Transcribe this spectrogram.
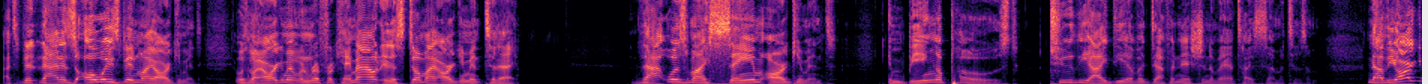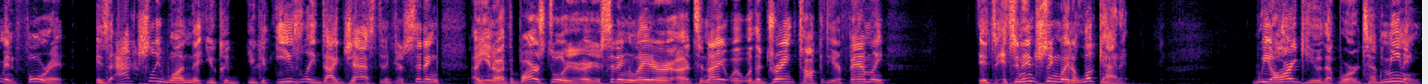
That's been, that has always been my argument. It was my argument when RFRA came out. It is still my argument today. That was my same argument in being opposed to the idea of a definition of anti-Semitism. Now, the argument for it is actually one that you could you could easily digest. And if you're sitting, uh, you know, at the bar stool, or you're, sitting later uh, tonight with, with a drink, talking to your family, it's it's an interesting way to look at it. We argue that words have meaning,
